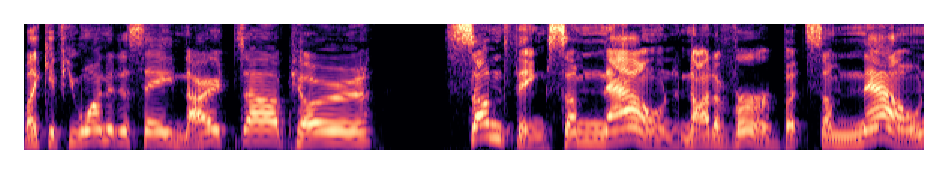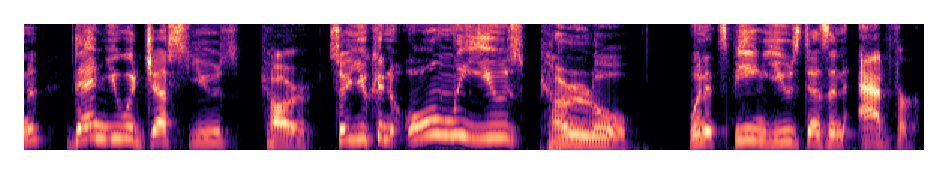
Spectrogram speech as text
Like if you wanted to say narza pure something, some noun, not a verb, but some noun, then you would just use pure. So you can only use pure when it's being used as an adverb.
